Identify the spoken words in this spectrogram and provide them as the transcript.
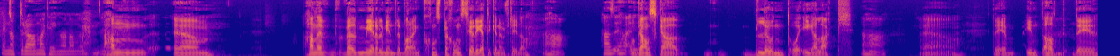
det något drama kring honom? Han, ehm, han är väl mer eller mindre bara en konspirationsteoretiker nu för tiden. Aha. Han, han, Och ganska blunt och elak. aha. Eh, det är inte, det är,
